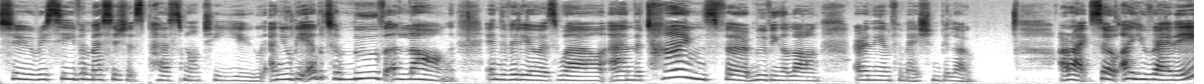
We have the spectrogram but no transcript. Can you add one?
to receive a message that's personal to you. And you'll be able to move along in the video as well. And the times for moving along are in the information below. All right, so are you ready?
